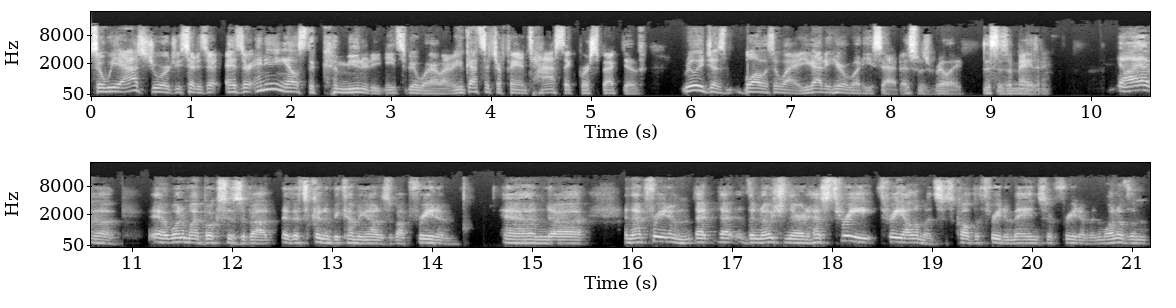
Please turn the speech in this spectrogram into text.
So we asked George, you said, is there, is there anything else the community needs to be aware of? I mean, you've got such a fantastic perspective. Really just blow us away. You got to hear what he said. This was really, this is amazing. Yeah, I have a uh, one of my books is about that's going to be coming out is about freedom, and uh, and that freedom that that the notion there it has three three elements. It's called the three domains of freedom, and one of them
